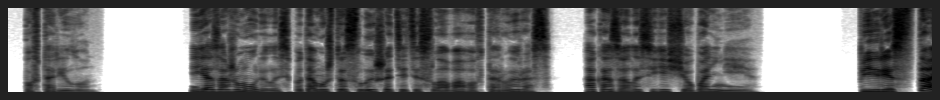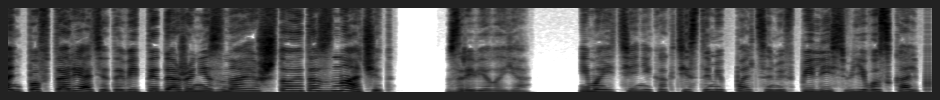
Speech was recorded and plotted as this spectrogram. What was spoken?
— повторил он. Я зажмурилась, потому что слышать эти слова во второй раз оказалось еще больнее. «Перестань повторять это, ведь ты даже не знаешь, что это значит!» — взревела я, и мои тени когтистыми пальцами впились в его скальп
